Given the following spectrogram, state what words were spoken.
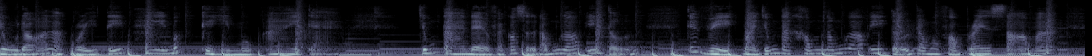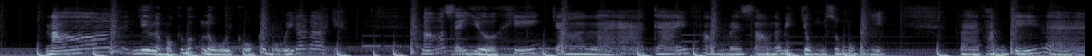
dù đó là creative hay bất kỳ một ai cả, chúng ta đều phải có sự đóng góp ý tưởng. Cái việc mà chúng ta không đóng góp ý tưởng trong một phòng brainstorm á, nó như là một cái bước lùi của cái buổi đó đó nó sẽ vừa khiến cho là cái phòng brainstorm nó bị trùng xuống một nhịp. Và thậm chí là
